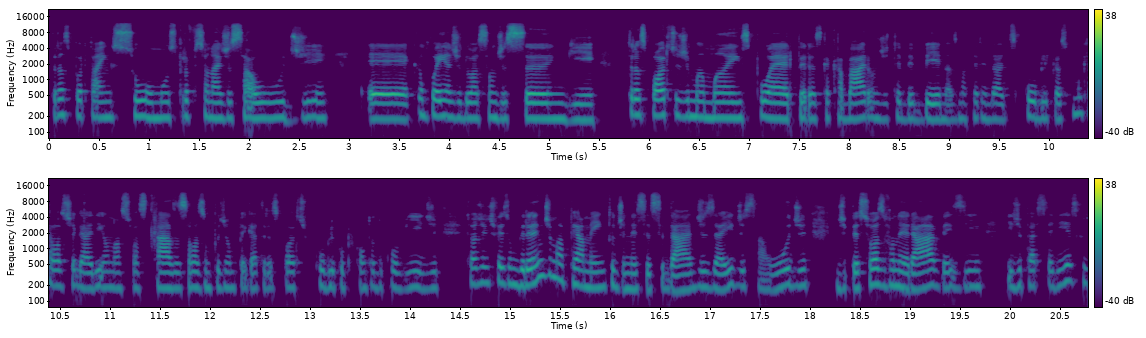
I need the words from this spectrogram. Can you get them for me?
transportar insumos, profissionais de saúde, é, campanhas de doação de sangue, transporte de mamães puérperas que acabaram de ter bebê nas maternidades públicas, como que elas chegariam nas suas casas se elas não podiam pegar transporte público por conta do Covid. Então a gente fez um grande mapeamento de necessidades aí de saúde, de pessoas vulneráveis e, e de parcerias que,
